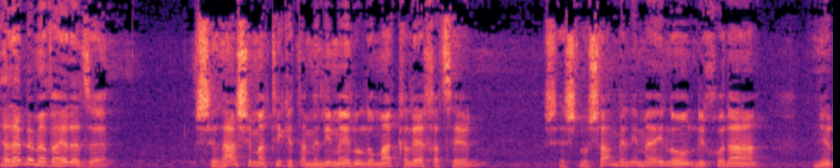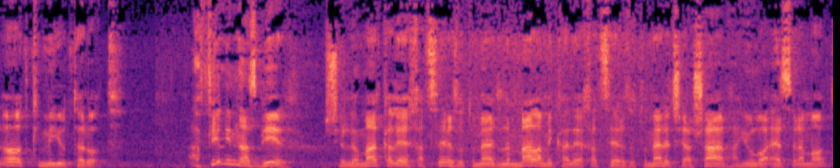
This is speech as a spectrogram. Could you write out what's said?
הרב מבאר את זה, שרש"י מעתיק את המילים האלו לעומת קלי החצר, ששלושה מילים האלו לכאורה נראות כמיותרות. אפילו אם נסביר שלעומת קלי החצר, זאת אומרת למעלה מקלי החצר, זאת אומרת שהשאר היו לו עשר אמות,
